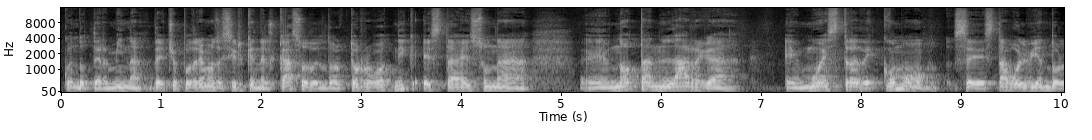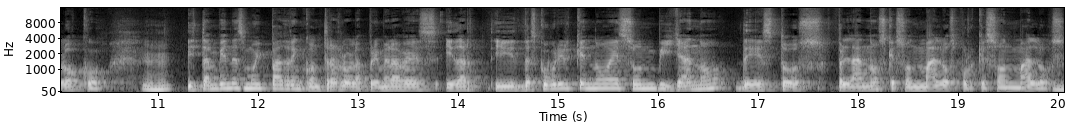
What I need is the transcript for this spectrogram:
cuando termina. De hecho podríamos decir que en el caso del Dr. Robotnik, esta es una eh, no tan larga eh, muestra de cómo se está volviendo loco. Y también es muy padre encontrarlo la primera vez y, dar, y descubrir que no es un villano de estos planos que son malos porque son malos.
